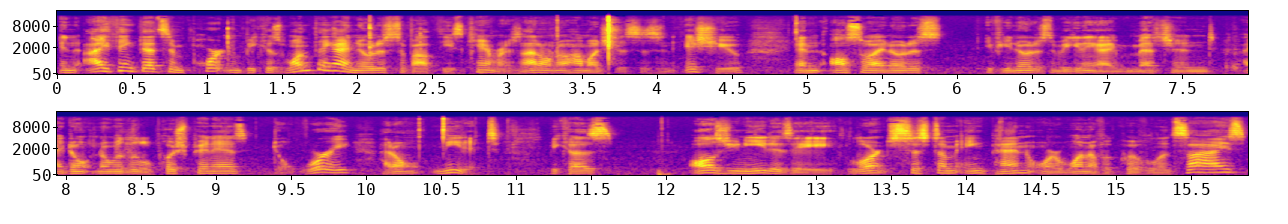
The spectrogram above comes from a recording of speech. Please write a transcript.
And I think that's important because one thing I noticed about these cameras, I don't know how much this is an issue, and also I noticed, if you noticed in the beginning, I mentioned I don't know where the little push pin is. Don't worry, I don't need it because all you need is a Lawrence System ink pen or one of equivalent size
